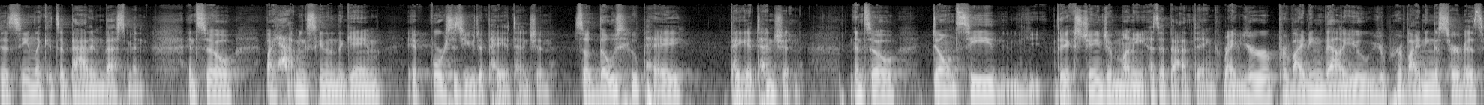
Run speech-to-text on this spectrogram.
to seem like it's a bad investment. And so by having skin in the game, it forces you to pay attention. So those who pay, pay attention. And so don't see the exchange of money as a bad thing, right? You're providing value, you're providing a service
